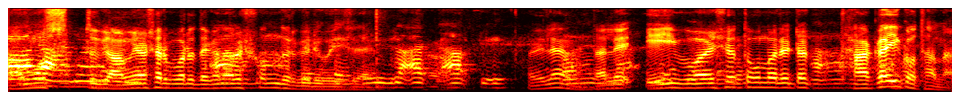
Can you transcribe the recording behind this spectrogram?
সমস্ত আমি আসার পরে দেখেন আরও সুন্দর করে হয়েছে। বুঝলেন? তাহলে এই বয়সে তো ওনার এটা থাকাই কথা না।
